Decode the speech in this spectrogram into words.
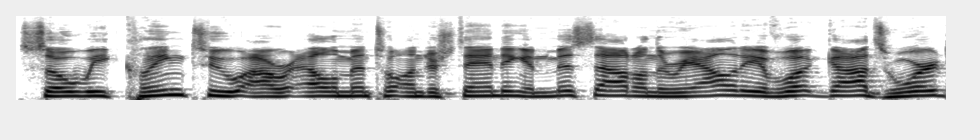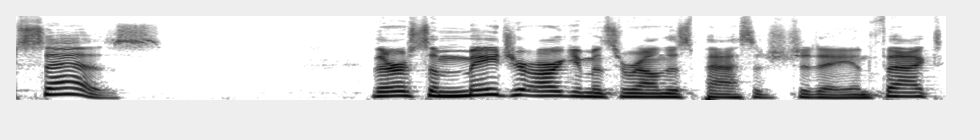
So we cling to our elemental understanding and miss out on the reality of what God's Word says. There are some major arguments around this passage today. In fact,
